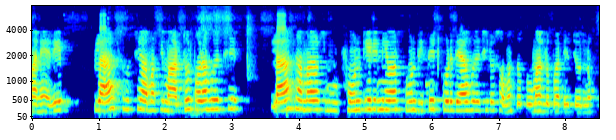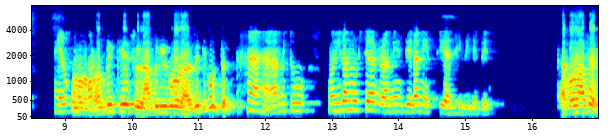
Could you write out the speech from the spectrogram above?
মানে রেপ প্লাস হচ্ছে আমাকে মারধর করা হয়েছে প্লাস আমার ফোন কেড়ে নিয়ে আমার ফোন রিসেট করে দেওয়া হয়েছিল সমস্ত প্রমাণ লোপাটের জন্য। এরকম আপনি কে ছিলেন? আপনি কি কোনো রাজনীতি করতেন? হ্যাঁ হ্যাঁ আমি তো মহিলা মোর্চার আমি জেলা নেত্রী আছি বিজেপির। এখন আছেন?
